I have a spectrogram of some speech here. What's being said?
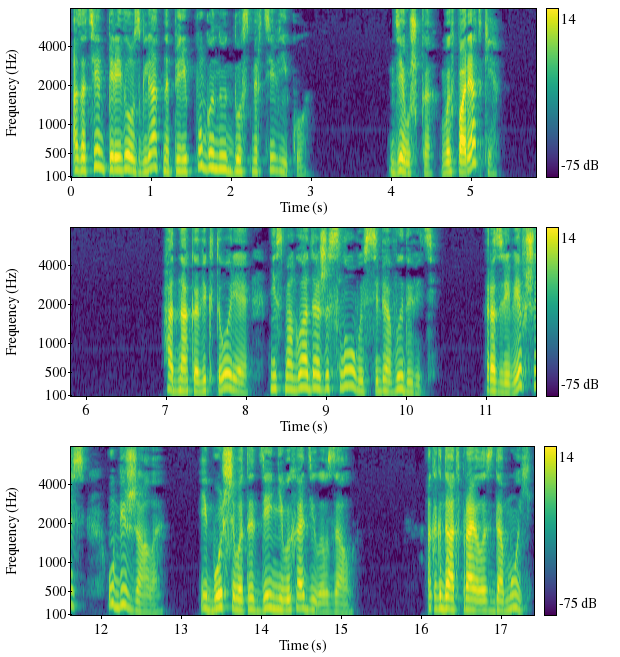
А затем перевел взгляд на перепуганную до смерти Вику. «Девушка, вы в порядке?» Однако Виктория не смогла даже слова из себя выдавить. Разревевшись, убежала и больше в этот день не выходила в зал. А когда отправилась домой,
